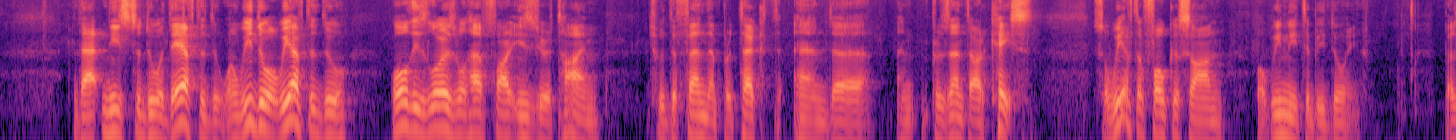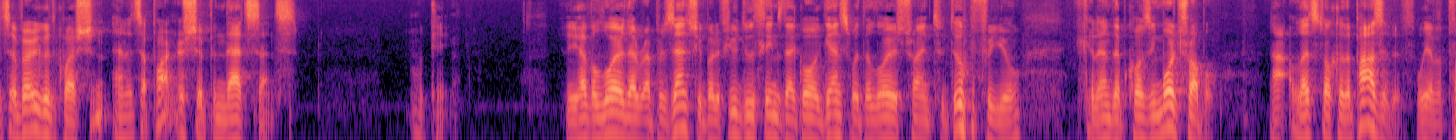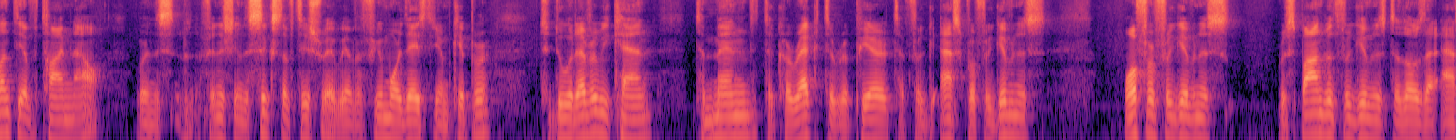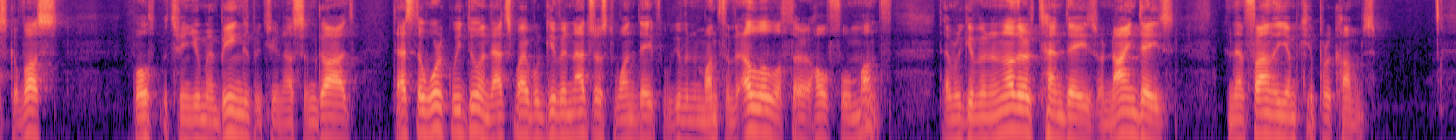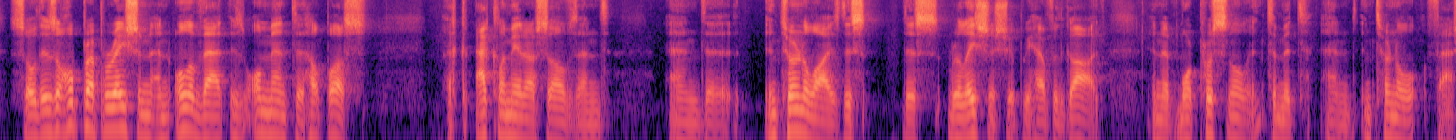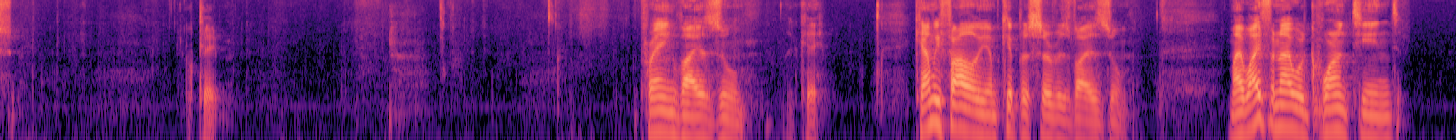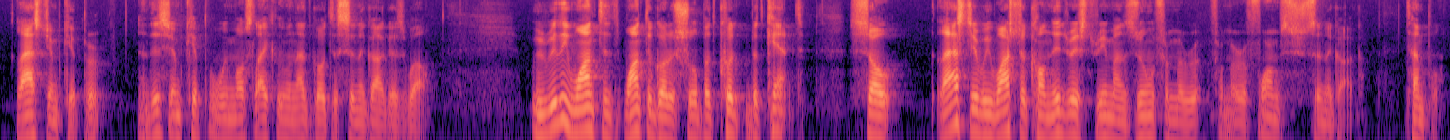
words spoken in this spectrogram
that needs to do what they have to do. When we do what we have to do, all these lawyers will have far easier time to defend and protect and, uh, and present our case. So we have to focus on what we need to be doing. But it's a very good question, and it's a partnership in that sense. Okay. You have a lawyer that represents you, but if you do things that go against what the lawyer is trying to do for you, it could end up causing more trouble. Now, let's talk of the positive. We have plenty of time now we're the, finishing the sixth of Tishrei. We have a few more days to Yom Kippur to do whatever we can to mend, to correct, to repair, to for, ask for forgiveness, offer forgiveness, respond with forgiveness to those that ask of us, both between human beings, between us and God, That's the work we do, and that's why we're given not just one day, we're given a month of Elul, a third, whole full month. Then we're given another 10 days or nine days, and then finally Yom Kippur comes. So there's a whole preparation, and all of that is all meant to help us acclimate ourselves and, and uh, internalize this, this relationship we have with God in a more personal, intimate, and internal fashion. Okay. Praying via Zoom. Okay. Can we follow Yom Kippur service via Zoom? My wife and I were quarantined last Yom Kippur, and this Yom Kippur we most likely will not go to synagogue as well. We really wanted want to go to shul, but could but can't. So last year we watched a Kol Nidre stream on Zoom from a from a Reform synagogue temple.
